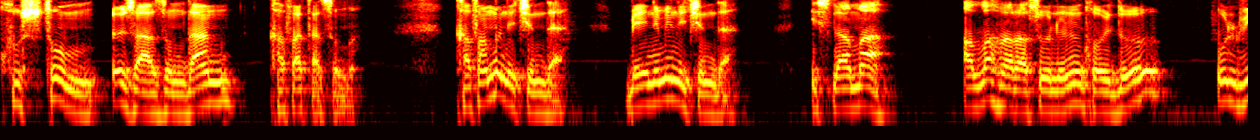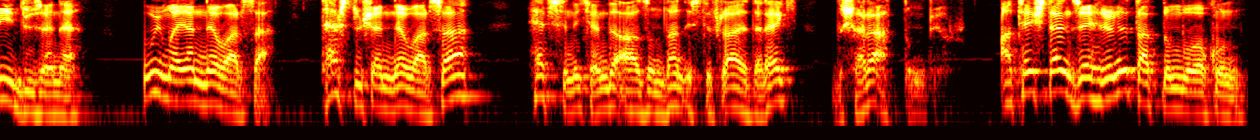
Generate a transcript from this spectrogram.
Kustum öz ağzımdan kafatasımı. Kafamın içinde, beynimin içinde, İslam'a Allah ve Resulü'nün koyduğu ulvi düzene uymayan ne varsa, ters düşen ne varsa hepsini kendi ağzımdan istifra ederek dışarı attım diyor. Ateşten zehrini tattım bu okun.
